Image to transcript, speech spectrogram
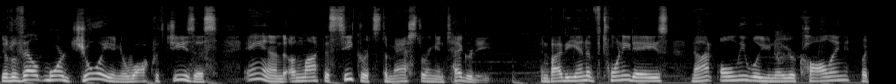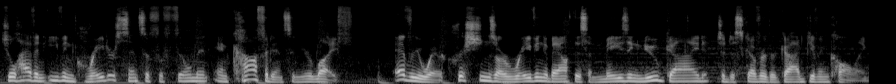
You'll develop more joy in your walk with Jesus and unlock the secrets to mastering integrity. And by the end of 20 days, not only will you know your calling, but you'll have an even greater sense of fulfillment and confidence in your life. Everywhere, Christians are raving about this amazing new guide to discover their God given calling.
